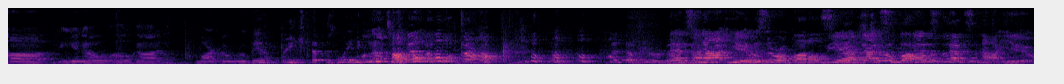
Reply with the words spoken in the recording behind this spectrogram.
Uh, you know, oh God, Marco Rubio. He kept leaning out to I don't know if you remember That's that. not you. It was the rebuttal speech Yeah, that's, that's that's not you.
